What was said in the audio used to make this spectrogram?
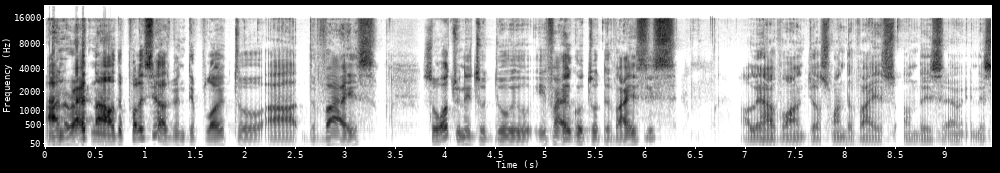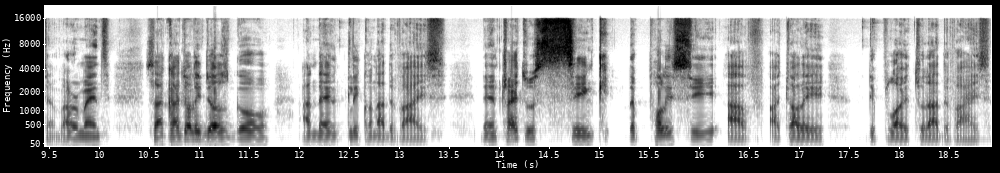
And right now the policy has been deployed to our device. So what we need to do, if I go to devices, I only have one, just one device on this uh, in this environment. So I can actually just go and then click on that device then try to sync the policy I've actually deployed to that device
